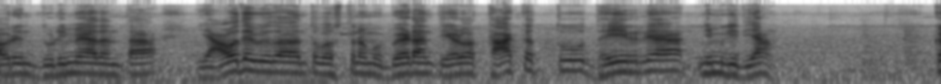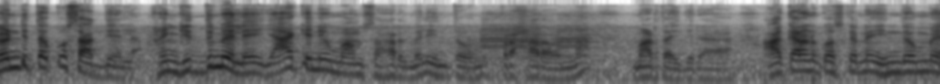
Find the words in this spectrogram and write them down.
ಅವರಿಂದ ದುಡಿಮೆ ಆದಂಥ, ಯಾವುದೇ ವಿಧವಾದಂಥ ವಸ್ತು ನಮಗೆ ಬೇಡ ಅಂತ ಹೇಳುವ ತಾಕತ್ತು, ಧೈರ್ಯ ನಿಮಗಿದೆಯಾ? ಖಂಡಿತಕ್ಕೂ ಸಾಧ್ಯ ಇಲ್ಲ. ಹಂಗಿದ್ದ ಮೇಲೆ ಯಾಕೆ ನೀವು ಮಾಂಸಾಹಾರದ ಮೇಲೆ ಇಂಥ ಒಂದು ಪ್ರಹಾರವನ್ನು ಮಾಡ್ತಾ ಇದ್ದೀರಾ? ಆ ಕಾರಣಕ್ಕೋಸ್ಕರನೇ ಹಿಂದೊಮ್ಮೆ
